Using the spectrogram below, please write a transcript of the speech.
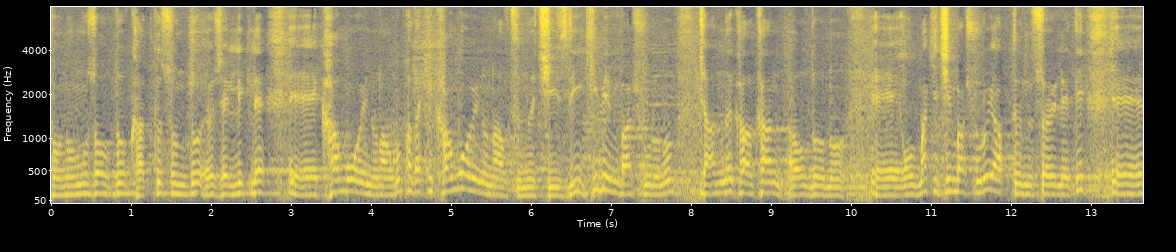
konuğumuz oldu, katkı sundu. Özellikle e, kamuoyunun, Avrupa'daki kamuoyunun altını çizdi. 2000 başvurunun canlı kalkan olduğunu, e, olmak için başvuru yaptığını söyledi. E,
